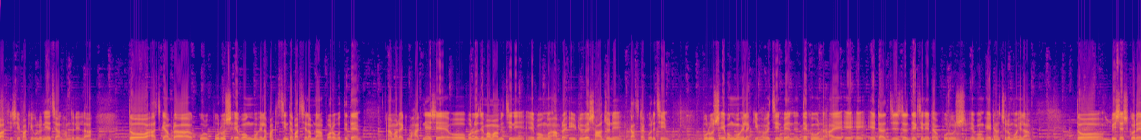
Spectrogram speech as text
পাখি সেই পাখিগুলো নিয়েছে, আলহামদুলিল্লাহ। তো আজকে আমরা পুরুষ এবং মহিলা পাখি চিনতে পারছিলাম না। পরবর্তীতে আমার এক ভাগ্নে এসে ও বলল যে, মামা, আমি চিনি এবং আমরা ইউটিউবের সাহায্য নিয়ে কাজটা করেছি। পুরুষ এবং মহিলা কীভাবে চিনবেন? দেখুন এটা যে দেখছেন এটা পুরুষ এবং এটা হচ্ছিল মহিলা। তো বিশেষ করে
